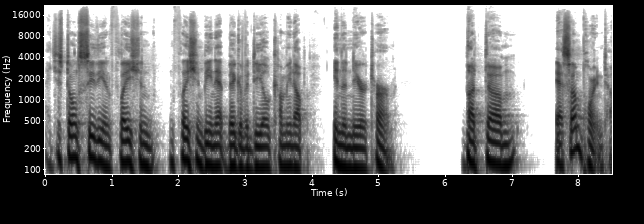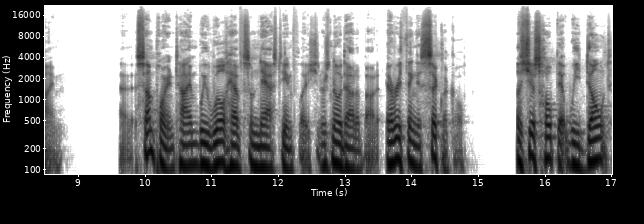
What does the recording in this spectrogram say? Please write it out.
I just don't see the inflation inflation being that big of a deal coming up in the near term. But um, at some point in time, uh, at some point in time, we will have some nasty inflation. There's no doubt about it. Everything is cyclical. Let's just hope that we don't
